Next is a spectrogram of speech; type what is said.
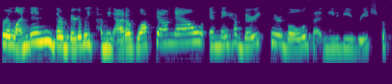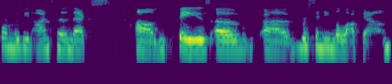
For London, they're barely coming out of lockdown now, and they have very clear goals that need to be reached before moving on to the next um, phase of uh, rescinding the lockdown.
